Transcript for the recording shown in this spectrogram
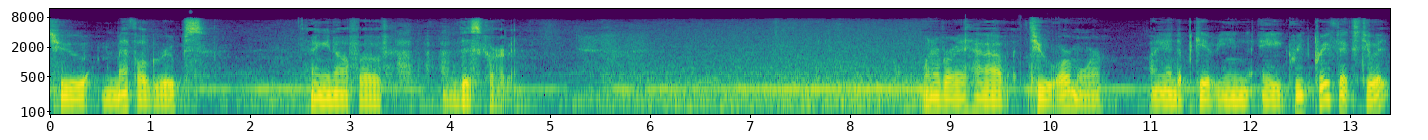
two methyl groups hanging off of this carbon. Whenever I have two or more, I end up giving a Greek prefix to it,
